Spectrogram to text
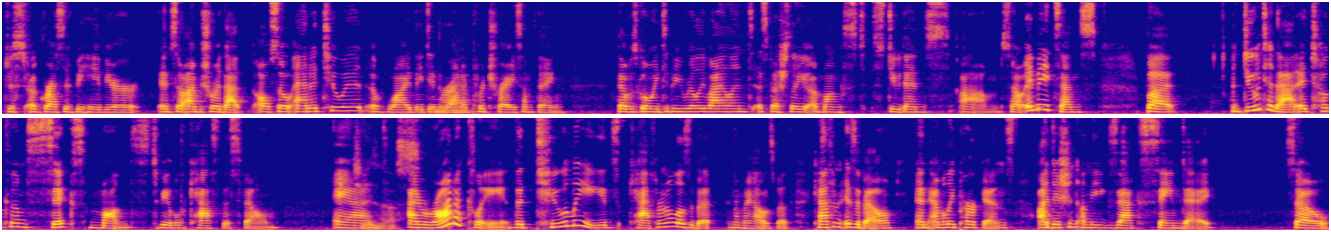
just aggressive behavior. And so I'm sure that also added to it of why they didn't want to portray something that was going to be really violent, especially amongst students. Um, so it made sense. But due to that, it took them six months to be able to cast this film. And Jesus. ironically, the two leads, Catherine Elizabeth, no, my Elizabeth, Katharine Isabelle, and Emily Perkins, auditioned on the exact same day. So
